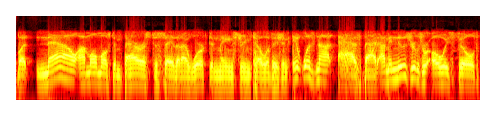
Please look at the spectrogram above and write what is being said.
but now I'm almost embarrassed to say that I worked in mainstream television. It was not as bad. I mean, newsrooms were always filled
